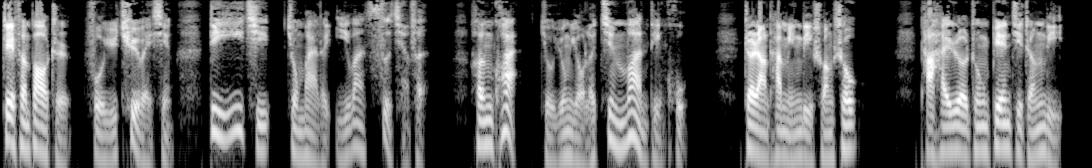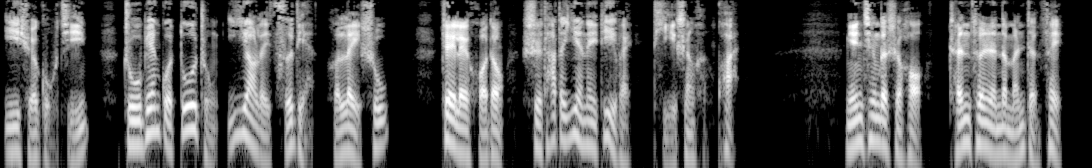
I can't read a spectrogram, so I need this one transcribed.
这份报纸富于趣味性，第一期就卖了一万四千份，很快就拥有了近万订户，这让他名利双收。他还热衷编辑整理医学古籍，主编过多种医药类词典和类书。这类活动使他的业内地位提升很快。年轻的时候，陈村人的门诊费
